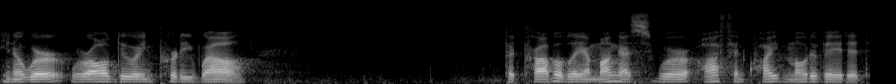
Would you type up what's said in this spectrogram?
you know, we're, we're all doing pretty well. But probably among us, we're often quite motivated,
